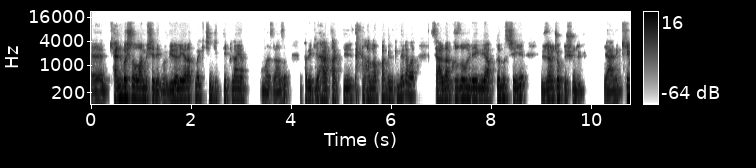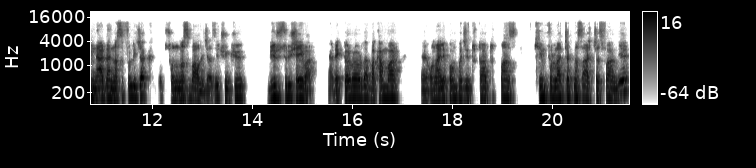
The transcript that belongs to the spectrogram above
e, kendi başına olan bir şey değil. Bu virali yaratmak için ciddi plan yapmamız lazım. Tabii ki her taktiği anlatmak mümkün değil ama Serdar Kuzuloğlu ile ilgili yaptığımız şeyi üzerine çok düşündük. Yani kim nereden nasıl fırlayacak, sonu nasıl bağlayacağız diye. Çünkü bir sürü şey var. Yani rektör var orada, bakan var, e, onaylı pompacı tutar tutmaz, kim fırlatacak, nasıl açacağız falan diye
